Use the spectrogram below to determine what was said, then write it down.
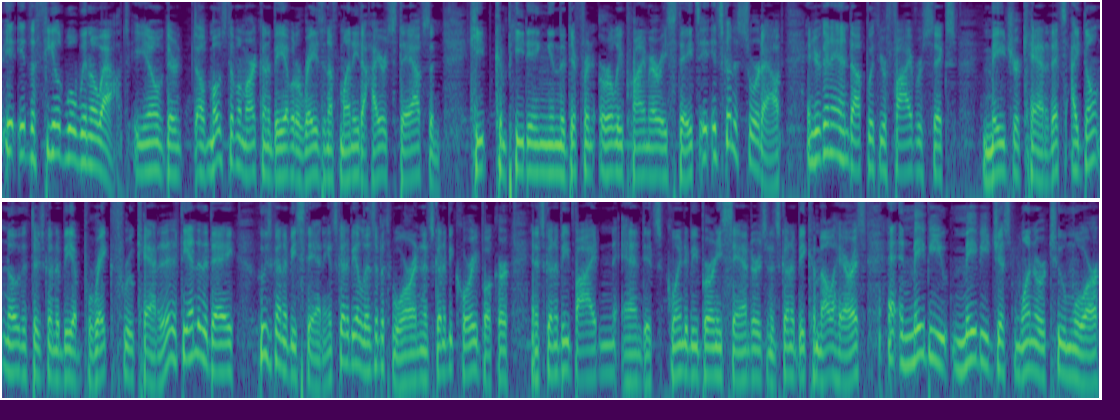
it, it, the field will winnow out. You know, uh, most of them aren't going to be able to raise enough money to hire staffs and keep competing in the different early primary states. It, it's going to sort out, and you're going to end up with your five or six major candidates. I don't know that there's going to be a breakthrough candidate. At the end of the day, who's going to be standing? It's going to be Elizabeth Warren, and it's going to be Cory Booker, and it's going to be Biden, and it's going to be Bernie Sanders, and it's going to be Kamala Harris, and, and maybe maybe just one or two more.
